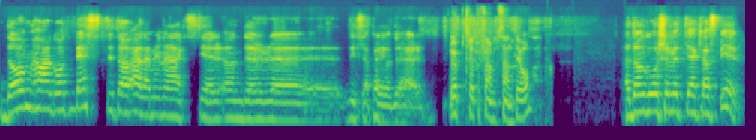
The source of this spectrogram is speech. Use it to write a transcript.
De har gått bäst av alla mina aktier under eh, vissa perioder här. Upp 35 procent i år. Ja, de går som ett jäkla spjut.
